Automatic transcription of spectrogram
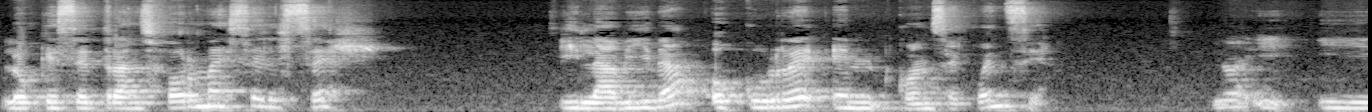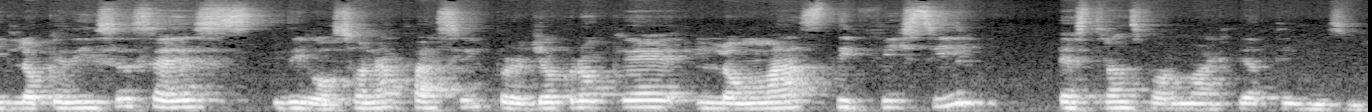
Lo que se transforma es el ser. Y la vida ocurre en consecuencia. No, y, lo que dices es, digo, suena fácil, pero yo creo que lo más difícil es transformarte a ti mismo.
